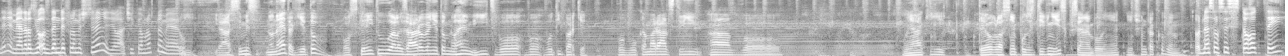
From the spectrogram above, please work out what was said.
Nevím, já na rozdíl od Zdendy film ještě neviděla, čekám na premiéru. Já si myslím, no ne, tak je to o skateu, ale zároveň je to mnohem víc o, o, o té partě. O, o kamarádství a o, o nějaký tyjo vlastně pozitivní jiskře nebo ně, něčem takovým. Odnesl jsi z toho ty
